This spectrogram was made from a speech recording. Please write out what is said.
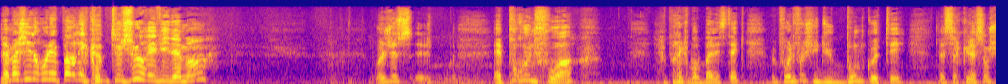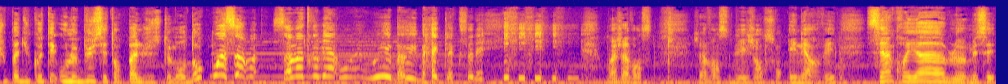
La magie de rouler parler comme toujours, évidemment. Moi, je. Et pour une fois, pas que je m'en bats les steaks, mais pour une fois, je suis du bon côté de la circulation. Je suis pas du côté où le bus est en panne, justement. Donc, moi, ça va, ça va très bien. oui, bah oui, bah klaxonner. moi, j'avance. J'avance. Les gens sont énervés. C'est incroyable, mais c'est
